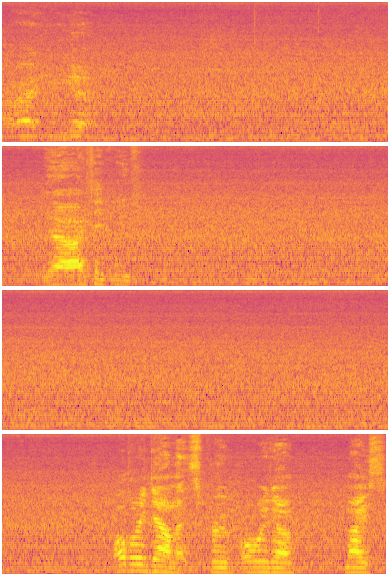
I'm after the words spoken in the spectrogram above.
All right, here we go. Yeah, I think we've all the way down that screw, all the way down. Nice.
